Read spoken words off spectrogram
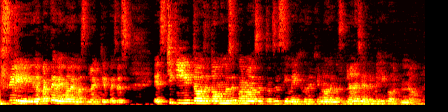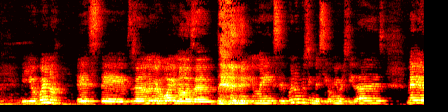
sí, aparte vengo de Mazatlán que pues es, es chiquito, o sea, todo el mundo se conoce, entonces sí me dijo de que no, de Mazatlán a Ciudad de México, no. Y yo, bueno, este, pues a dónde me voy, ¿no? O sea, y me dice, bueno, pues investigo universidades. Me dio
